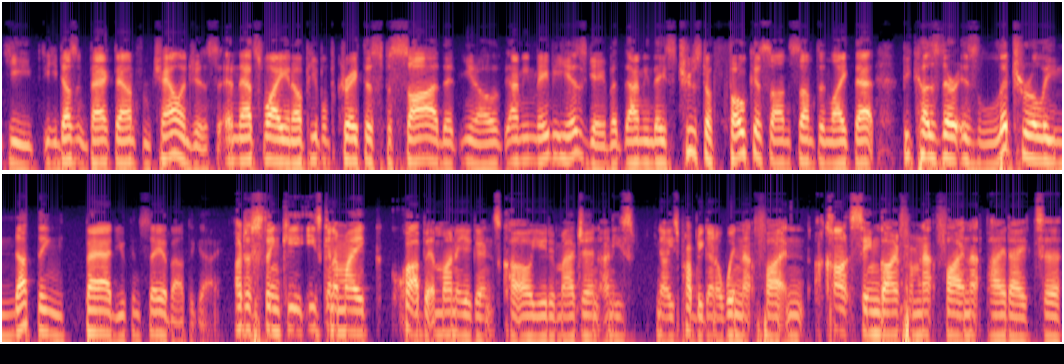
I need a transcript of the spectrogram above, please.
He he doesn't back down from challenges, and that's why you know people create this facade that you know. I mean, maybe he is gay, but I mean they choose to focus on something like that because there is literally nothing bad you can say about the guy. I just think he, he's going to make quite a bit of money against Carl, you'd imagine, and he's you know he's probably going to win that fight. And I can't see him going from that fight and that payday to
